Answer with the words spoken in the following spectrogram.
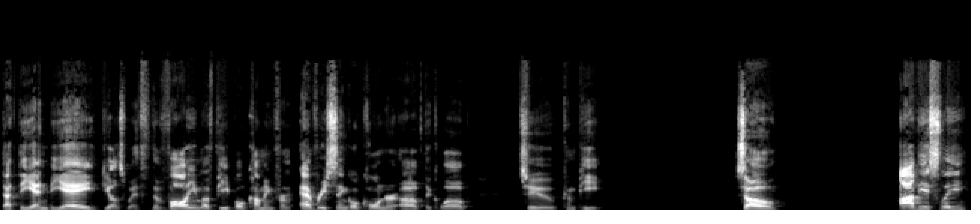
that the NBA deals with. The volume of people coming from every single corner of the globe to compete. So, obviously,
